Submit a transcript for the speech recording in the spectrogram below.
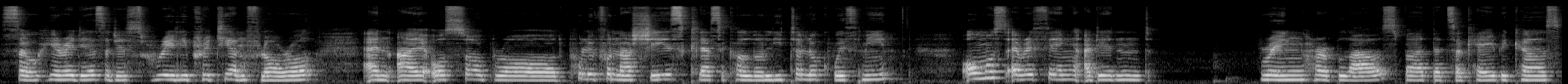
So here it is, it is really pretty and floral. And I also brought Pullip Funashi's classical Lolita look with me. Almost everything I didn't bring her blouse, but that's okay because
